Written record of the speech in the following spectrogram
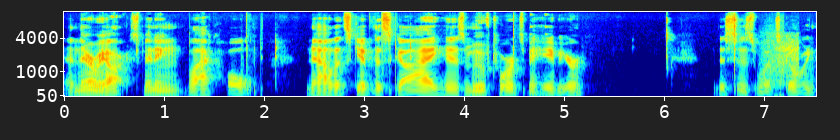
And there we are, spinning black hole. Now let's give this guy his move towards behavior. This is what's going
